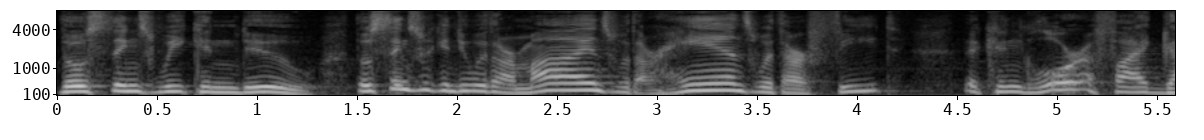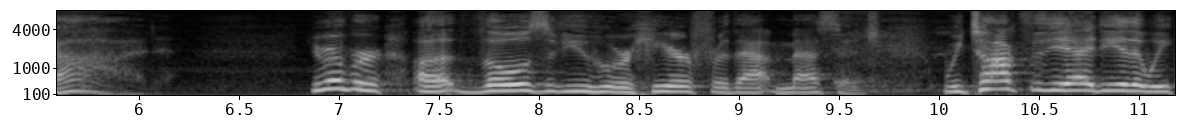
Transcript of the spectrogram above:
those things we can do, those things we can do with our minds, with our hands, with our feet that can glorify God. You remember uh, those of you who are here for that message? We talked through the idea that we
